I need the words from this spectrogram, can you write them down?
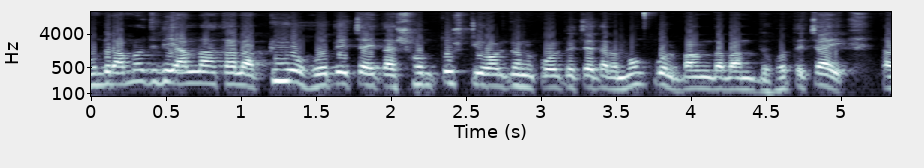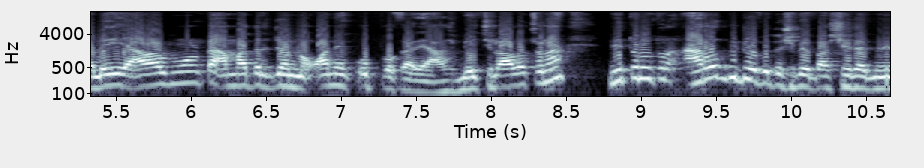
বন্ধুরা, আমরা যদি আল্লাহ তাআলা প্রিয় হতে চাই, তার সন্তুষ্টি অর্জন করতে চাই, তার মকবুল বান্দা বান্ধব হতে চাই, তাহলে এই আমলটা আমাদের জন্য অনেক উপকারে আসবে। এই ছিল আলোচনা। নিত্য নতুন আরও ভিডিও পেতে সবাই পাশে থাকবেন।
